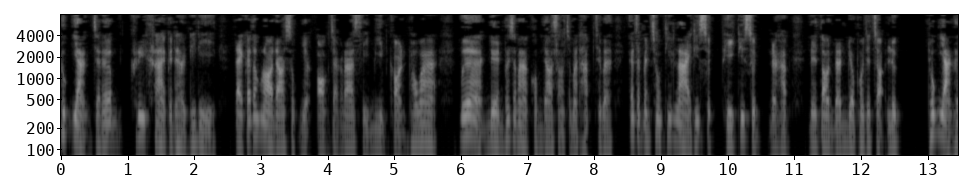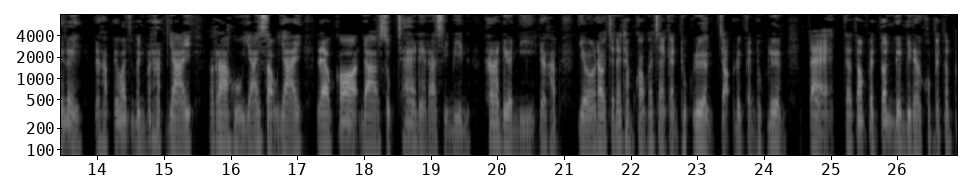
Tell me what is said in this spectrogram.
ทุกอย่างจะเริ่มคลี่คลายเป็นทางที่ดี แต่ก็ต้องรอดาวศุกร์เนี่ยออกจากราศีมีนก่อน เพราะว่าเมื่อเดือนพฤษภาคมดาวเสาร์จะมาทับใช่ไหมก็จะเป็นช่วงที่ลายที่สุดพีคที่สุดนะครับ ในตอนนั้นเดี๋ยวผมจะเจาะลึกทุกอย่างให้เลยนะครับ ไม่ว่าจะเป็นพฤหัสย้าย ราหูย้ายเสาร์ย้าย แล้วก็ดาวศุกร์แช่ในราศีมีน5 เดือนนี้นะครับ เดี๋ยวเราจะได้ทำความเข้าใจกันทุกเรื่อง เจาะลึกกันทุกเรื่อง แต่จะต้องเป็นต้นเดือนมีนาคมเป็นต้นไป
